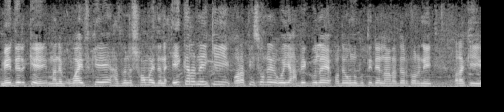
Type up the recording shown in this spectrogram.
মেয়েদেরকে মানে ওয়াইফকে হাজবেন্ডের সময় দেয় না। এই কারণেই কি ওরা পিছনের ওই আবেগগুলো ওদের অনুভূতিটা নাড়া দেওয়ার কারণে ওরা কি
